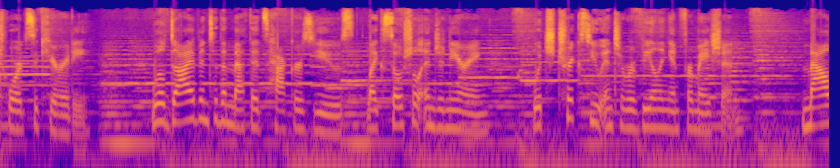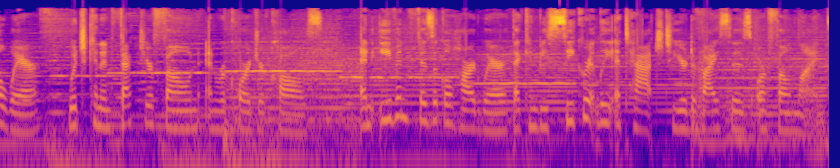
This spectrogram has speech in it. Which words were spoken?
towards security. We'll dive into the methods hackers use, like social engineering, which tricks you into revealing information, malware, which can infect your phone and record your calls, and even physical hardware that can be secretly attached to your devices or phone lines.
